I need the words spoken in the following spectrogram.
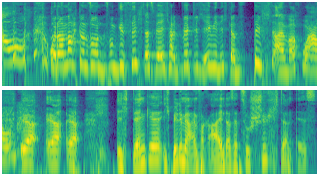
auch. Oder macht dann so ein, so ein Gesicht, als wäre ich halt wirklich irgendwie nicht ganz dicht. Einfach wow. Ja, ja, ja. Ich denke, ich bilde mir einfach ein, dass er zu schüchtern ist.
